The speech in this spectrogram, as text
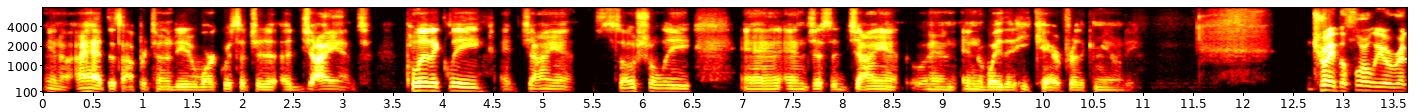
you know I had this opportunity to work with such a, a giant politically, a giant socially, and and just a giant in, in the way that he cared for the community. Troy, before we were re-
